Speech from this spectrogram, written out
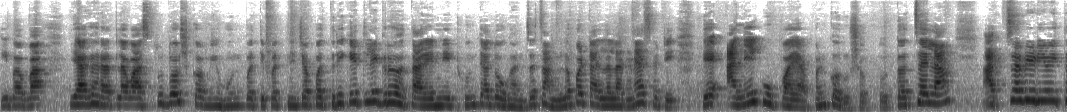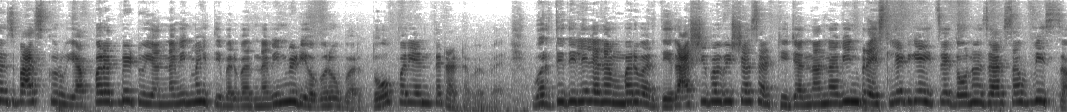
की बाबा या घरातला वास्तुदोष कमी होऊन पती पत्नीच्या पत्रिकेतले ग्रह तारे नीट होऊन त्या दोघांचं चांगलं पटायला लागण्यासाठी हे अनेक उपाय आपण करू शकतो. तर चला आजचा व्हिडिओ इथंच बास करूया. परत भेटूया नवीन माहिती बरोबर नवीन व्हिडिओ बरोबर. तोपर्यंत टाटा बाय बाय वरती दिलेल्या नंबरवरती राशी भविष्यासाठी ज्यांना नवीन ब्रेसलेट घ्यायचे दोन हजार सव्वीसचं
